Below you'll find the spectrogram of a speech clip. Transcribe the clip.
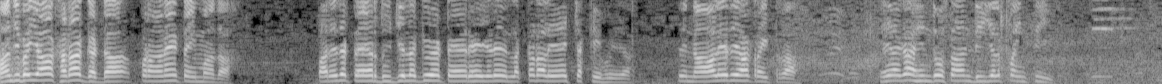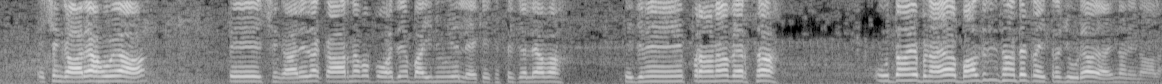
ਹਾਂਜੀ ਬਾਈ ਆ ਖੜਾ ਗੱਡਾ ਪੁਰਾਣੇ ਟਾਈਮਾਂ ਦਾ। ਪਰ ਇਹਦੇ ਟਾਇਰ ਦੂਜੇ ਲੱਗੇ ਹੋਏ ਟਾਇਰ ਇਹ ਜਿਹੜੇ ਲੱਕੜ ਵਾਲੇ ਇਹ ਚੱਕੇ ਹੋਏ ਆ। ਤੇ ਨਾਲ ਇਹਦੇ ਆ ਟਰੈਕਟਰ ਆ। ਇਹ ਹੈਗਾ ਹਿੰਦੁਸਤਾਨ ਡੀਜ਼ਲ 35 ਇਹ ਸ਼ਿੰਗਾਰਿਆ ਹੋਇਆ। ਤੇ ਸ਼ਿੰਗਾਰੇ ਦਾ ਕਾਰਨ ਆਪਾਂ ਪੁੱਛਦੇ ਆ ਬਾਈ ਨੂੰ, ਇਹ ਲੈ ਕੇ ਕਿੱਥੇ ਚੱਲਿਆ ਵਾ। ਤੇ ਜਿਵੇਂ ਪੁਰਾਣਾ ਵਿਰਸਾ ਉਦਾਂ ਇਹ ਬਣਾਇਆ, ਬਲਦ ਦੀ ਥਾਂ ਤੇ ਟਰੈਕਟਰ ਜੋੜਿਆ ਹੋਇਆ ਇਹਨਾਂ ਨੇ ਨਾਲ।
